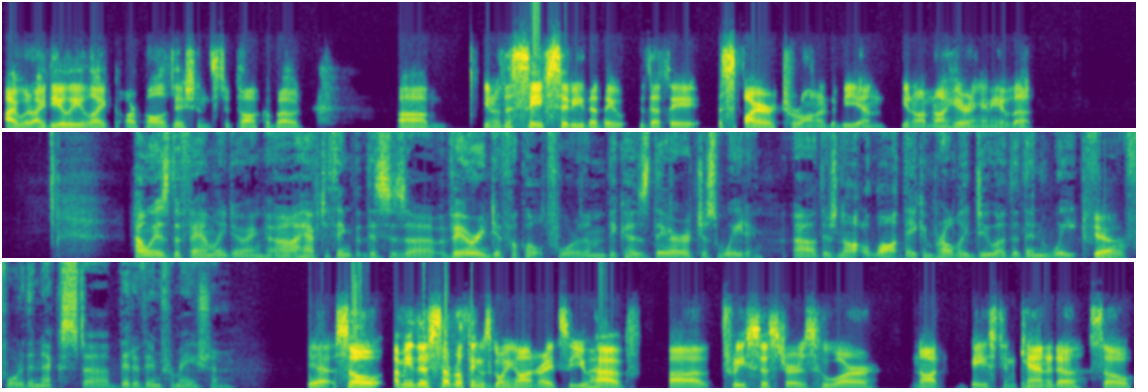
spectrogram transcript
I would ideally like our politicians to talk about, um, you know, the safe city that they that they aspire Toronto to be, and you know, I'm not hearing any of that. How is the family doing? Uh, I have to think that this is uh, very difficult for them because they're just waiting. Uh, there's not a lot they can probably do other than wait for, yeah. for the next uh, bit of information. Yeah. So, I mean, there's several things going on, right? So you have uh, three sisters who are not based in Canada. So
